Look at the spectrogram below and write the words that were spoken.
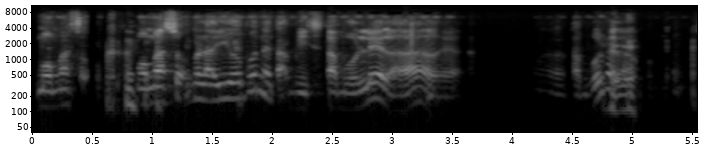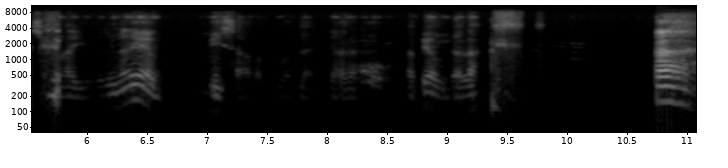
mau masuk mau masuk Melayu pun ya tak bisa tak boleh lah ya. Tak boleh lah Iya. masuk Melayu sebenarnya ya bisa kok tapi ya udahlah. Ah.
